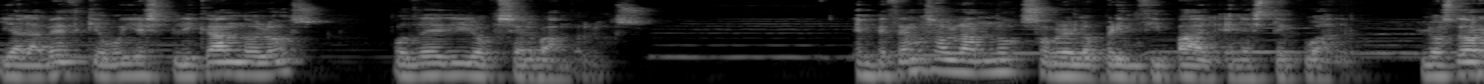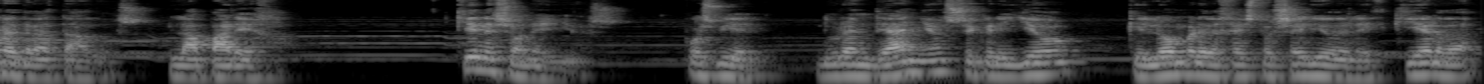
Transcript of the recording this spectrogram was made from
y a la vez que voy explicándolos, poder ir observándolos. Empecemos hablando sobre lo principal en este cuadro, los dos retratados, la pareja. ¿Quiénes son ellos? Pues bien, durante años se creyó que el hombre de gesto serio de la izquierda,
